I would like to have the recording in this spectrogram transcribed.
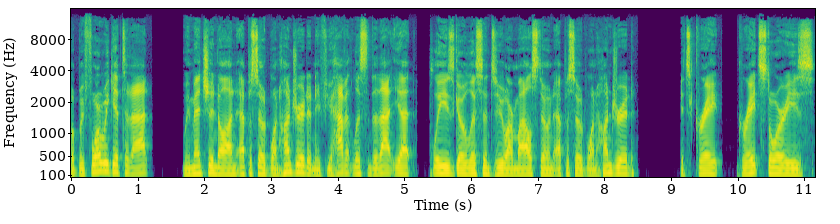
But before we get to that, we mentioned on episode 100, and if you haven't listened to that yet, please go listen to our milestone episode 100. It's great, great stories,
